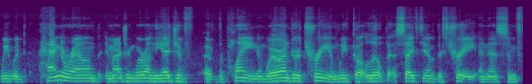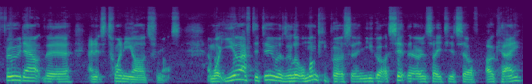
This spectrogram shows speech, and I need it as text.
we would hang around imagine we're on the edge of, of the plain and we're under a tree and we've got a little bit of safety under this tree and there's some food out there and it's 20 yards from us. And what you have to do as a little monkey person you got to sit there and say to yourself okay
